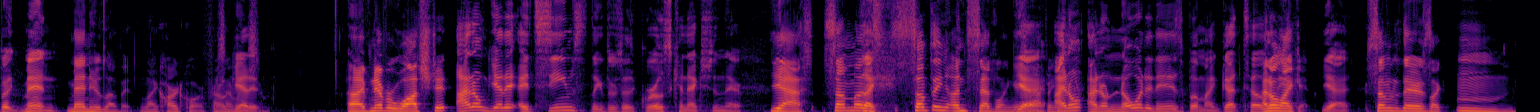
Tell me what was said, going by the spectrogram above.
but men, men who love it like hardcore for I some don't get reason. it. i've never watched it I don't get it. It seems like there's a gross connection there. yeah some Like- something unsettling is yeah, happening I don't. I don't know what it is, but my gut tells. Me. I don't me- like it. Yeah, some there's like mmm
